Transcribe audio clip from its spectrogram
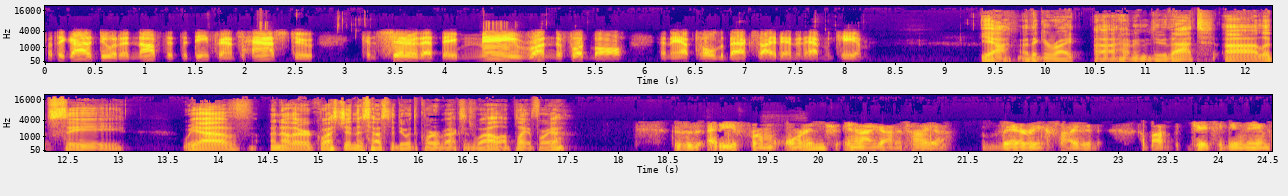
but they got to do it enough that the defense has to consider that they may run the football, and they have to hold the backside end and have them key him. Yeah, I think you're right. Uh, having to do that. Uh, let's see. We have another question. This has to do with the quarterbacks as well. I'll play it for you. This is Eddie from Orange, and I got to tell you, very excited about JT being named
